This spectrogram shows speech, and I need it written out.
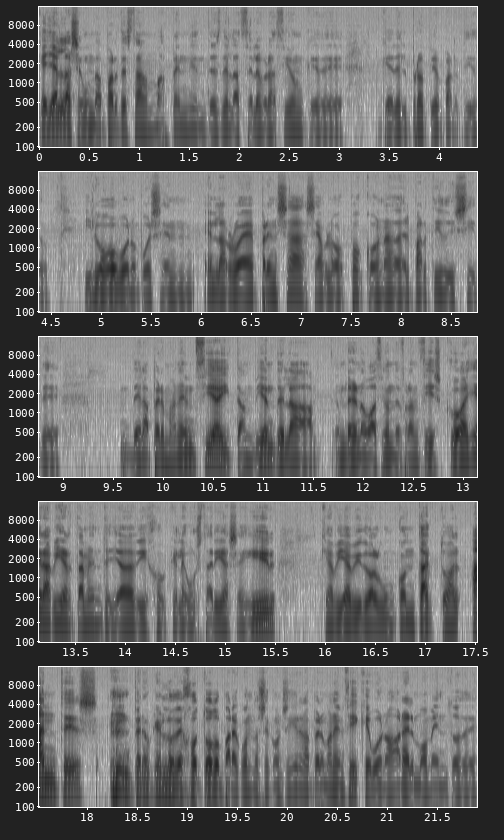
que ya en la segunda parte estaban más pendientes de la celebración que, de, que del propio partido. Y luego, bueno, pues en, en la rueda de prensa se habló poco o nada del partido y sí de, de la permanencia y también de la renovación de Francisco. Ayer abiertamente ya dijo que le gustaría seguir, que había habido algún contacto al antes, pero que él lo dejó todo para cuando se consiguiera la permanencia y que bueno, ahora el momento de,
